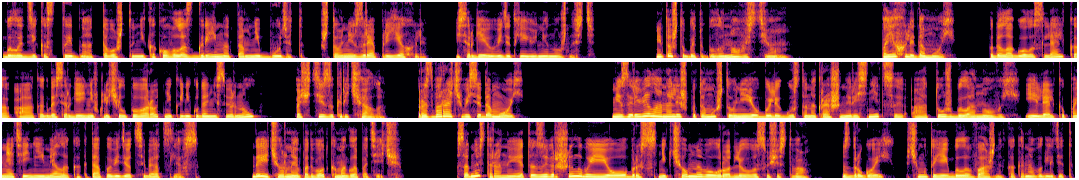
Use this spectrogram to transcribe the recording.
Было дико стыдно от того, что никакого Ластгрина там не будет, что они зря приехали, и Сергей увидит ее ненужность. Не то чтобы это было новостью. «Поехали домой», — подала голос Лялька, а когда Сергей не включил поворотник и никуда не свернул, почти закричала. «Разворачивайся домой!» Не заревела она лишь потому, что у нее были густо накрашены ресницы, а тушь была новой, и Лялька понятия не имела, как та поведет себя от слез. Да и черная подводка могла потечь. С одной стороны, это завершило бы ее образ никчемного уродливого существа. С другой, почему-то ей было важно, как она выглядит.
